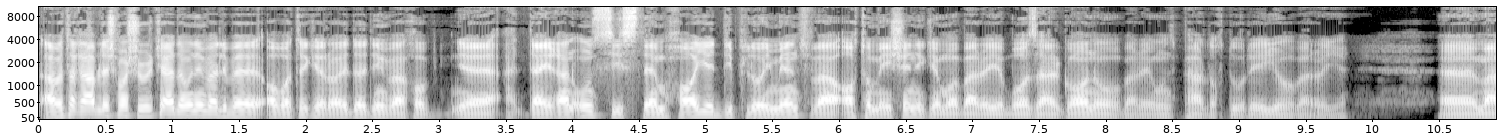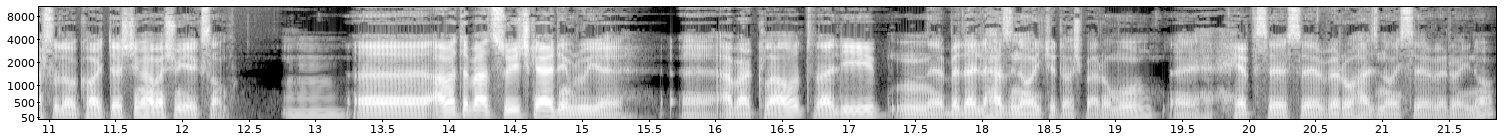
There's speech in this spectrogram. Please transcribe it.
البته قبلش ما شروع کرده بودیم ولی به آواتک ارائه دادیم و خب دقیقا اون سیستم های deployment و اتوماسیونی که ما برای بازرگان و برای اون پرداخت دوره و برای مرسوله و کایت داشتیم همشون یکسان بود. البته بعد سویچ کردیم روی ابر کلاود ولی به دلیل هزینه هایی که داشت برامون حفظ سرور و هزینه های سرور و اینا.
